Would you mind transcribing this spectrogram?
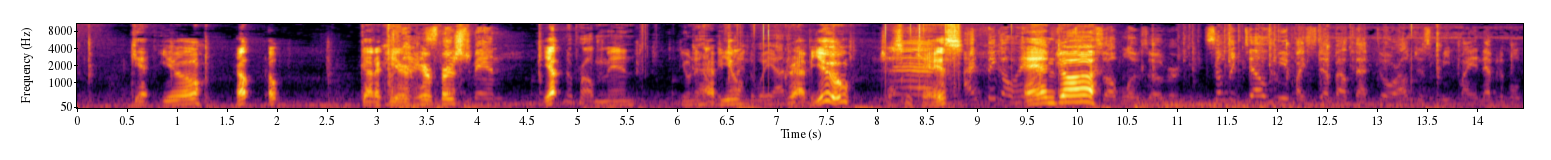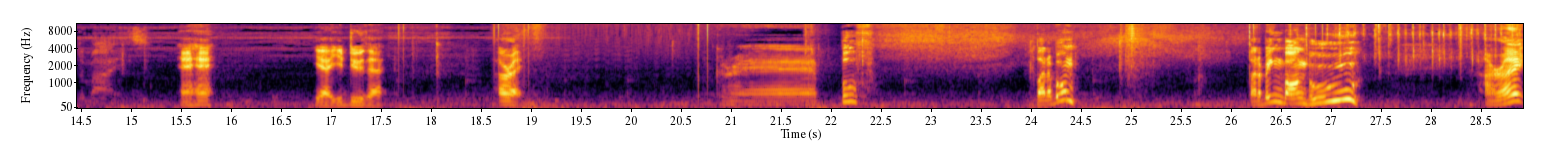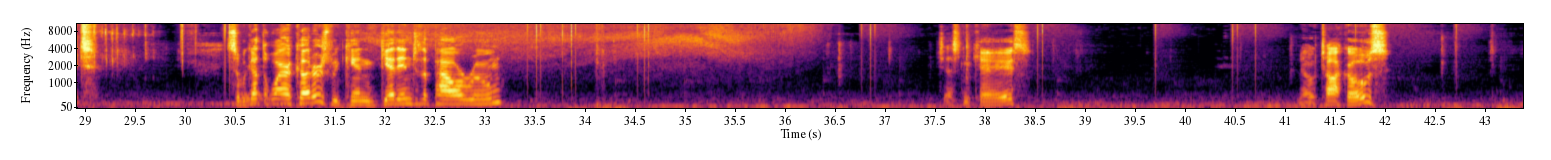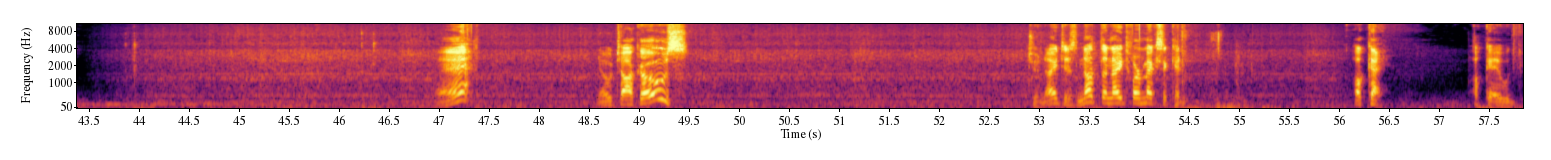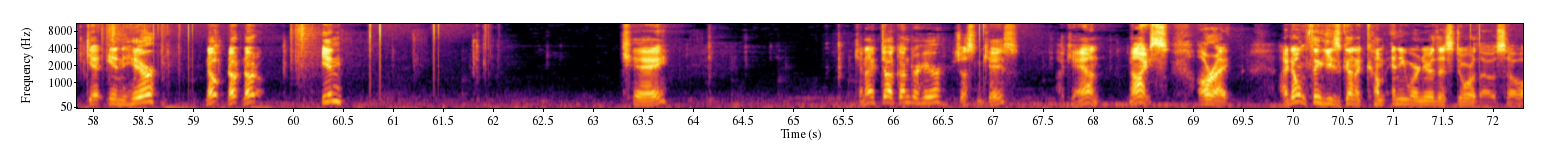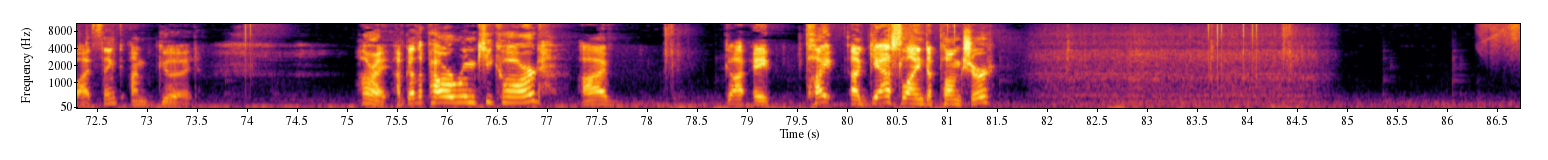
Get you. Nope, nope. Gotta hear here first. Yep. No problem, man. You wanna help Grab me you. find a way out Grab you. Just in case. I think I'll And, uh, this all blows over. Something tells me if I step out that door, I'll just meet my inevitable demise. Uh huh. Yeah, you do that. Alright. Grab. Boof. Bada boom. Bada bing bong boo. Alright. So we got the wire cutters. We can get into the power room. Just in case. No tacos. Eh? No tacos? Tonight is not the night for Mexican. Okay. Okay, we get in here. No, no, no. In. Okay. Can I duck under here, just in case? I can. Nice. All right. I don't think he's going to come anywhere near this door, though, so I think I'm good. All right, I've got the power room key card. I've got a pipe, a gas line to puncture.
